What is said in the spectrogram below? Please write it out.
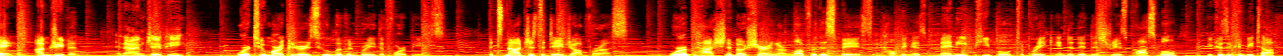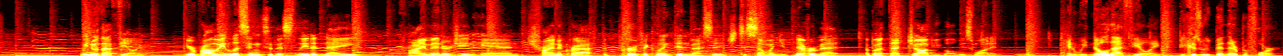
Hey, I'm Jeevan. And I'm JP. We're two marketers who live and breathe the four Ps. It's not just a day job for us. We're passionate about sharing our love for this space and helping as many people to break into the industry as possible because it can be tough. We know that feeling. You're probably listening to this late at night, prime energy in hand, trying to craft the perfect LinkedIn message to someone you've never met about that job you've always wanted. And we know that feeling because we've been there before.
